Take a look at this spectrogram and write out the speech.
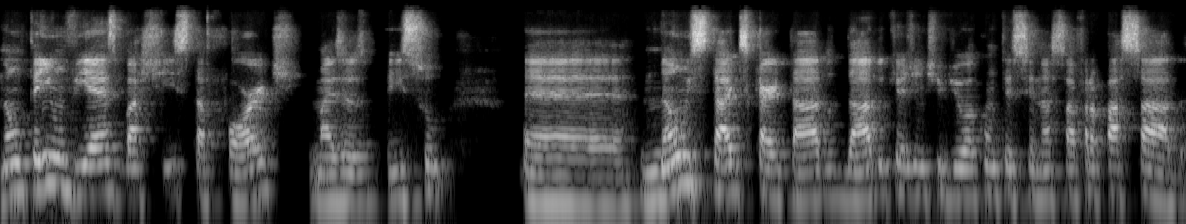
não tem um viés baixista forte, mas isso é, não está descartado, dado que a gente viu acontecer na safra passada.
